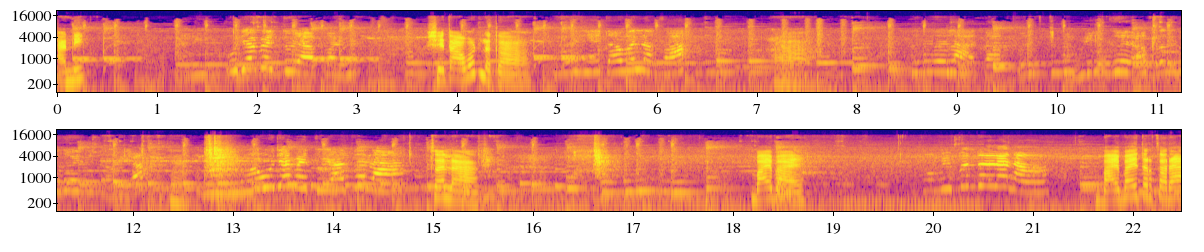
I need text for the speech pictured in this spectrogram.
आणि शेत आवडलं का चला. बाय बाय बाय बाय तर करा.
